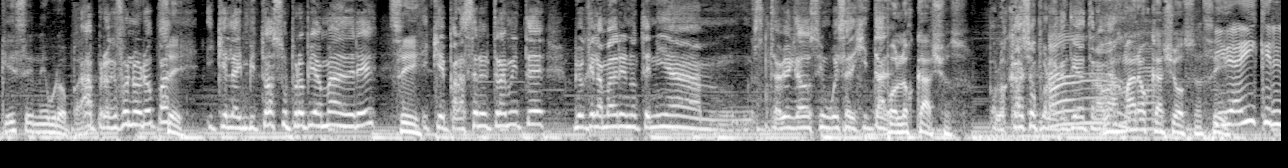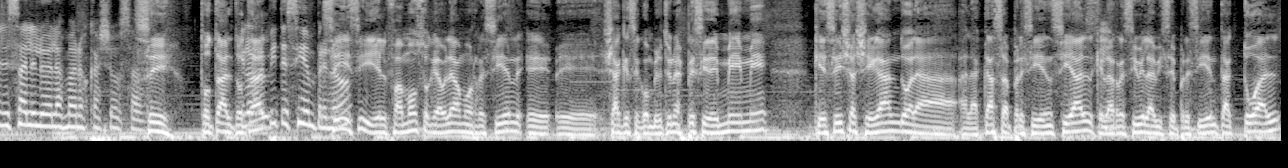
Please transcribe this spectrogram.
que es en Europa. Ah, pero que fue en Europa Sí. y que la invitó a su propia madre. Sí. Y que para hacer el trámite vio que la madre no tenía. mm, Se había quedado sin huella digital. Por Por, los callos. los callos, por la Ah. cantidad de Las trabajo. manos callosas, sí. Y de ahí que le sale lo de las manos callosas. Sí, total, Que lo total. repite siempre, ¿no? Sí, sí, el famoso que hablábamos recién, eh, eh, ya que se convirtió en una especie de meme, que es ella llegando a la, a la casa presidencial, que la recibe la vicepresidenta actual.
